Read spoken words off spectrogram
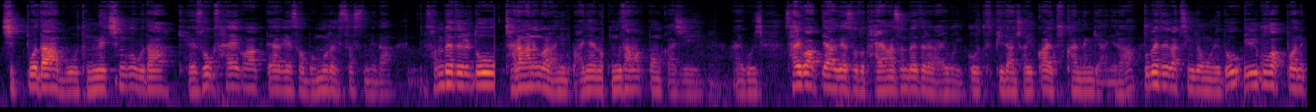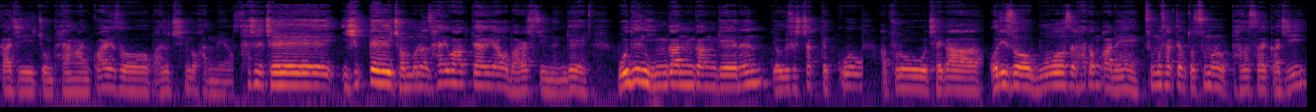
집보다 뭐 동네 친구보다 계속 사회과학대학에서 머물러 있었습니다. 선배들도 자랑하는 건 아니고 많이 하면 03학번까지 알고 있 사회과학대학에서도 다양한 선배들을 알고 있고 비단 저희 과에 국한된 게 아니라 후배들 같은 경우에도 19학번까지 좀 다양한 과에서 마주친 것 같네요. 사실 제 20대의 전부는 사회과학대학이라고 말할 수 있는 게 모든 인간관계는 여기서 시작됐고 앞으로 제가 어디서 무엇을 하던 간에 20살 때부터 25살까지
